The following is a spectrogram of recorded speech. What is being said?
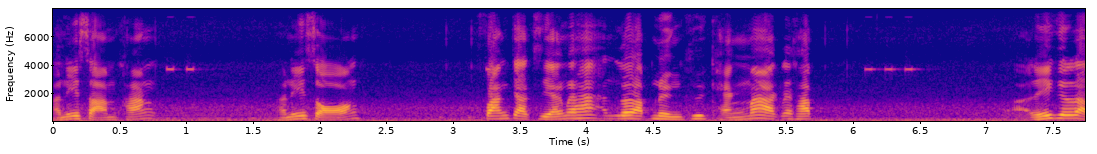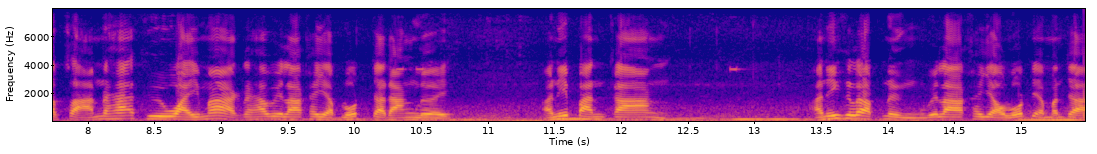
อันนี้3ครั้ง อันนี้2ฟังจากเสียงนะฮะระดับ1คือแข็งมากนะครับ อันนี้คือระดับ3นะฮะคือไวมากนะครับเวลาขยับรถจะดังเลย อันนี้ปานกลาง อันนี้คือระดับ1เวลาเขย่ารถเนี่ยมันจะ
